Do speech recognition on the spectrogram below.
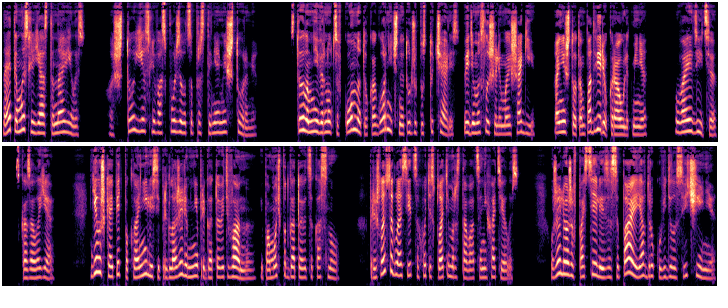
На этой мысли я остановилась. А что, если воспользоваться простынями и шторами? Стоило мне вернуться в комнату, как горничные тут же постучались. Видимо, слышали мои шаги. Они что, там под дверью караулят меня? «Войдите», — сказала я. Девушки опять поклонились и предложили мне приготовить ванную и помочь подготовиться ко сну. Пришлось согласиться, хоть и с платьем расставаться не хотелось. Уже лежа в постели и засыпая, я вдруг увидела свечение.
